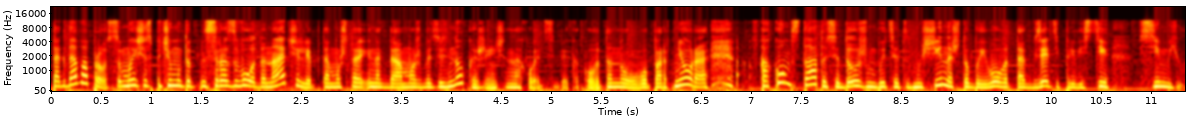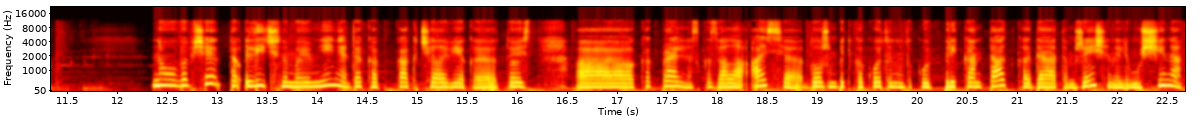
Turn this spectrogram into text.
Тогда вопрос. Мы сейчас почему-то с развода начали, потому что иногда, может быть, одинокая женщина находит себе какого-то нового партнера. В каком статусе должен быть этот мужчина, чтобы его вот так взять и привести в семью? Ну, вообще, лично мое мнение, да, как, как человека, то есть, э, как правильно сказала Ася, должен быть какой-то, ну, такой приконтакт, когда там женщина или мужчина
